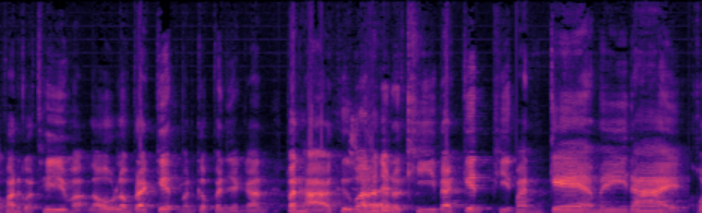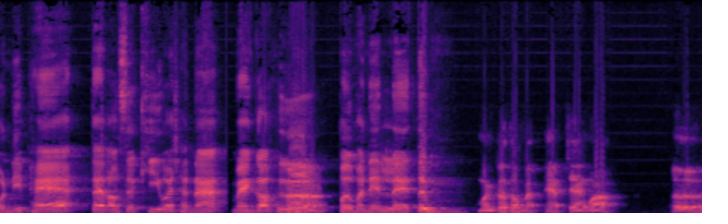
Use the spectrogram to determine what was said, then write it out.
2,000 กว่าทีมอะแล้วแล้ว bracket มันก็เป็นอย่างนั้น ปัญหาก็คือว่าใช่ถ้าเกิดว่าคีย์ bracket ผิดมันแก้ไม่ได้ คนนี้แพ้แต่เราเสือกคีย์ว่าชนะ แม่งก็คือ permanent เลยตึมมันก็ต้องแบบแอบแจ้งว่า เออ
